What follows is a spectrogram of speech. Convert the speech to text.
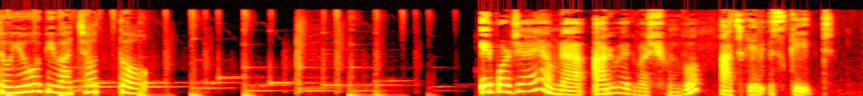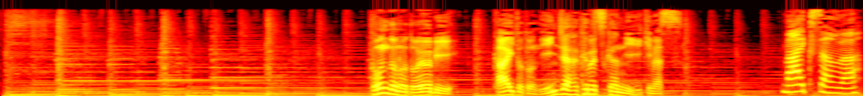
土曜日はちょっと এ পর্যায়ে আমরা আরও একবার শুনব আজকের স্কিট 今度の土曜日カイトと忍者博物館に行きますマイクさんは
